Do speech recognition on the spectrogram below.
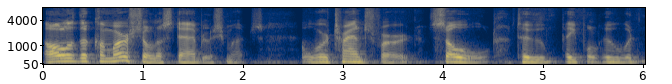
All of the commercial establishments were transferred, sold to people who would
